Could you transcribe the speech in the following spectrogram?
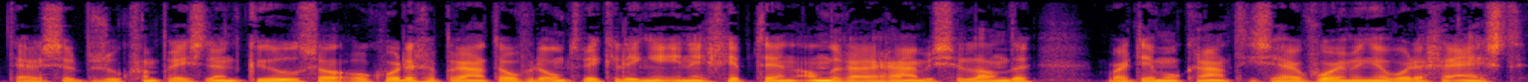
Tijdens het bezoek van president Gül zal ook worden gepraat over de ontwikkelingen in Egypte en andere Arabische landen waar democratische hervormingen worden geëist.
